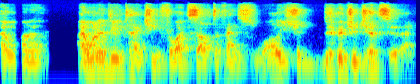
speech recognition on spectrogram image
I want to, I want to do Tai Chi for what? Self-defense. Well, you should do jujitsu then.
